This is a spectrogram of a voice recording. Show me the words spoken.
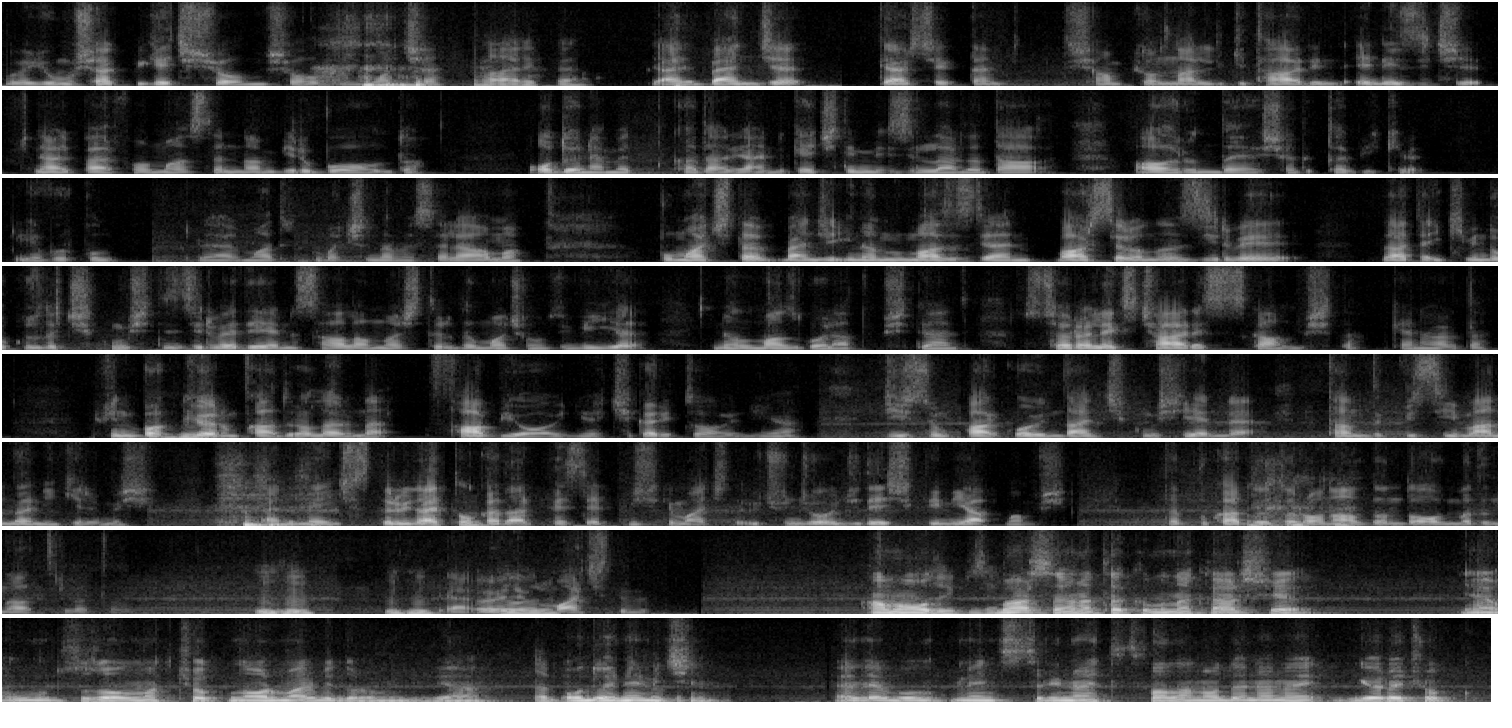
Böyle yumuşak bir geçiş olmuş oldu bu maça. Harika. Yani bence gerçekten Şampiyonlar Ligi tarihinin en ezici final performanslarından biri bu oldu. O döneme kadar yani geçtiğimiz yıllarda daha ağırını da yaşadık tabii ki Liverpool Real Madrid maçında mesela ama bu maçta bence inanılmaz yani Barcelona'nın zirve zaten 2009'da çıkmıştı zirvede yerini sağlamlaştırdığı maç olmuştu. Villa inanılmaz gol atmıştı yani Sir Alex çaresiz kalmıştı kenarda. Şimdi bakıyorum kadrolarına Fabio oynuyor, Chicarito oynuyor. Jisung Park oyundan çıkmış yerine tanıdık bir Sima Nani girmiş. Yani Manchester United o kadar pes etmiş ki maçta. Üçüncü oyuncu değişikliğini yapmamış. Tabii bu kadroda Ronaldo'nun da olmadığını hatırlatalım. Hı hı. Yani öyle Doğru. bir maçtı. Ama o güzel. Barcelona takımına karşı ya umutsuz olmak çok normal bir durum ya. Tabii. O dönem Tabii. için. Hele bu Manchester United falan o döneme göre çok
